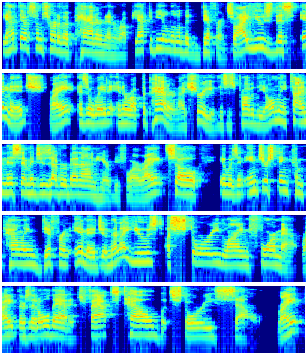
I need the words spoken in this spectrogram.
you have to have some sort of a pattern interrupt. You have to be a little bit different. So I use this image, right, as a way to interrupt the pattern. I assure you, this is probably the only time this image has ever been on here before, right? So it was an interesting, compelling, different image. And then I used a storyline format, right? There's that old adage facts tell, but stories sell, right?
